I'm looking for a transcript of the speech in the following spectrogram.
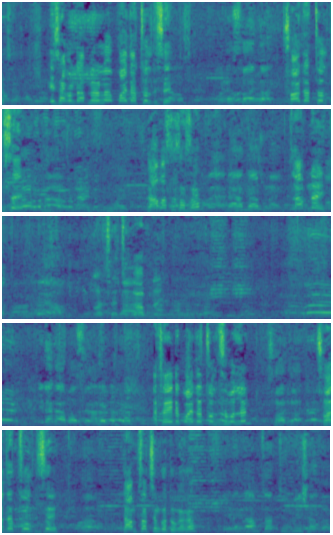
আচ্ছা। এই ছাগলটা আপনার হলো কয় দাঁত চলতেছে? ছয় দাঁত। চলতেছে? গাব আছে চাচা? গাব নাই। আচ্ছা আচ্ছা গাব নাই। এটা গাব আছে আর আচ্ছা এটা কয় দাঁত চলতেছে বললেন? ছয় দাঁত চলতেছে? হ্যাঁ। দাম চাচ্ছেন কত কাকা? দাম চাচ্ছি বিশ হাজার।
